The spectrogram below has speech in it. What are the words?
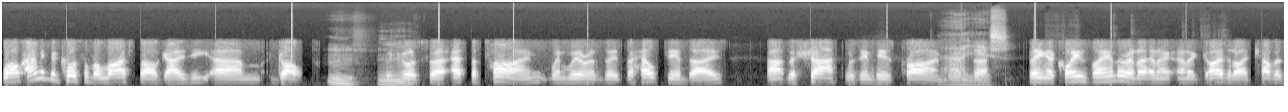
Well, only because of the lifestyle, Gazy, um, golf. Mm. Because uh, at the time, when we were in the, the halcyon days, uh, the shark was in his prime. Ah, and uh, yes. being a Queenslander and a, and, a, and a guy that I'd covered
